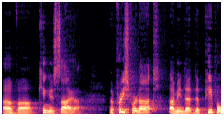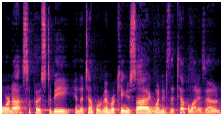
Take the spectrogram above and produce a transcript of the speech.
of uh, King Uzziah. The priests were not, I mean, the, the people were not supposed to be in the temple. Remember, King Uzziah went into the temple on his own.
